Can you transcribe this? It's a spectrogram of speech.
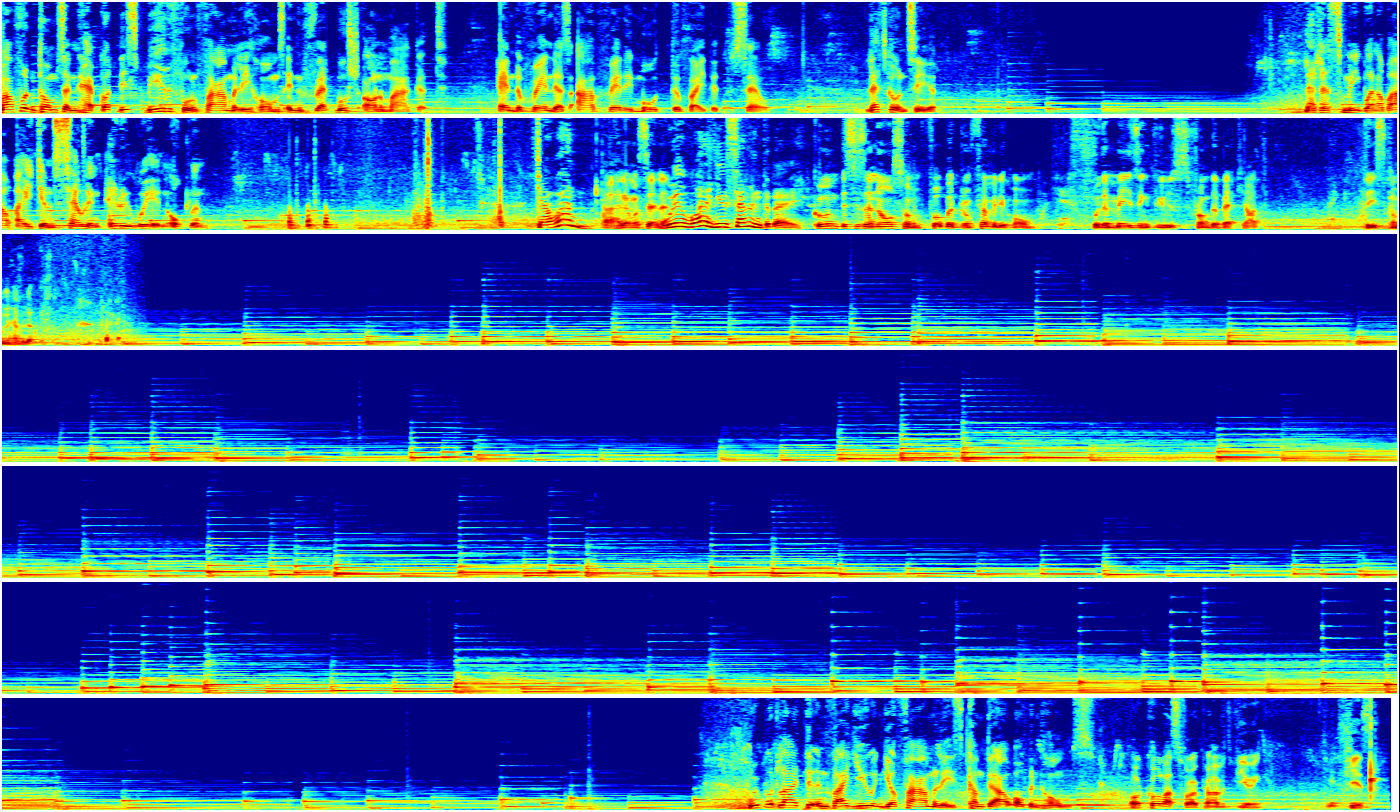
Barfoot Thompson have got these beautiful family homes in Flat Bush on the market and the vendors are very motivated to sell. Let's go and see it. Let us meet one of our agents selling everywhere in Auckland. Jawan! Hello, wa Will, what are you selling today? Cuong, this is an awesome four bedroom family home. Yes. With amazing views from the backyard. Please come and have a look. We would like to invite you and your families come to our open homes. Or call us for a private viewing. Yes. Cheers.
